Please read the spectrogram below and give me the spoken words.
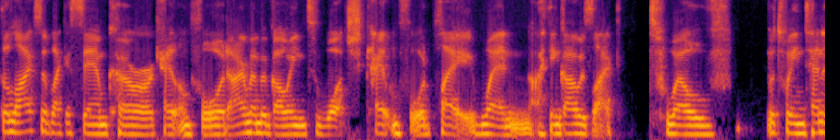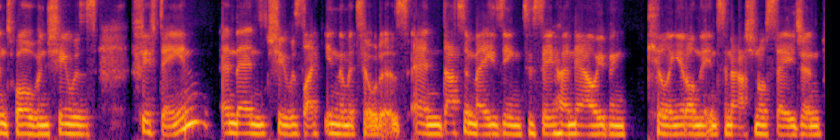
the likes of like a Sam Kerr or a Caitlin Foord, I remember going to watch Caitlin Foord play when I think I was like 12, between 10 and 12 and she was 15 and then she was like in the matildas and that's amazing to see her now even killing it on the international stage and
